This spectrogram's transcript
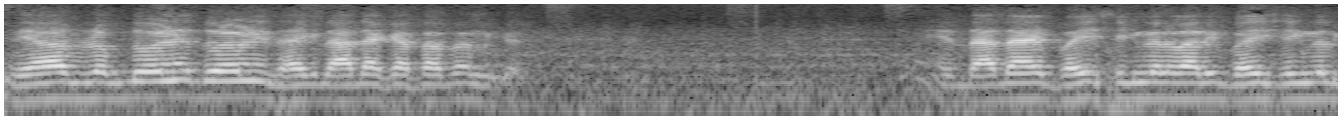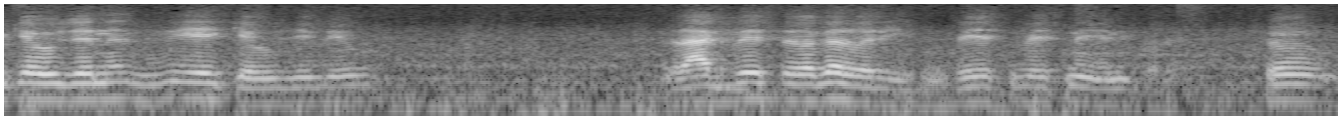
વ્યવહાર લોક દોડણી દોડણી થાય કે દાદા કહેતા હતા ને કે એ દાદા એ ભાઈ સિંગલ વાળી ભાઈ સિંગલ કેવું છે ને એ કેવું છે બેવું રાગદ્વેષ વગર વરી દ્વેષ દ્વેષ નહીં એની પર. તો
